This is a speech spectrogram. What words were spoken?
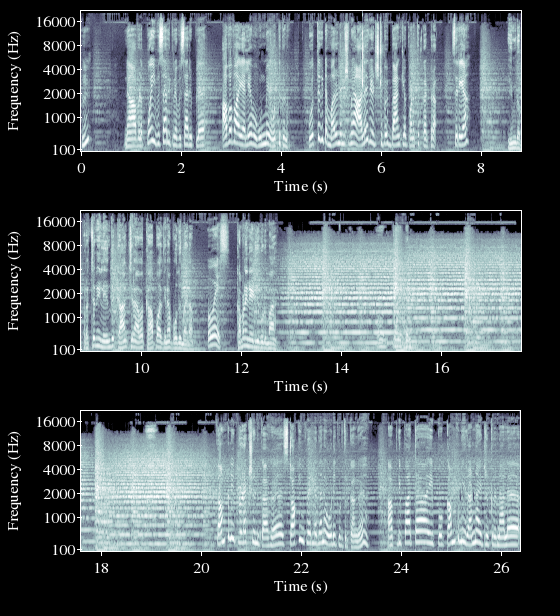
ம்? நான் அவளை போய் விசாரிக்கிற விசாரிப்புல அவ வாயாலே அவ உண்மையை ஒத்துக்கணும். ஒத்துக்கிட்ட மறு நிமிஷமே அலறி அடிச்சுட்டு போய் பேங்க்ல பணத்தை கட்டுறா. சரியா? இந்த பிரச்சனையிலேருந்து காஞ்சனாவை காப்பாத்தினா போதும் மேடம். ஓஎஸ். கம்ப்ளைண்ட் எழுதி கொடுமா. கம்பெனி ப்ரொடக்ஷனுக்காக ஸ்டாக்கிங் பேர்ல தானே ஓடி கொடுத்துருக்காங்க. அப்படி பார்த்தா இப்போ கம்பெனி ரன் ஆயிட்டு இருக்கறனால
